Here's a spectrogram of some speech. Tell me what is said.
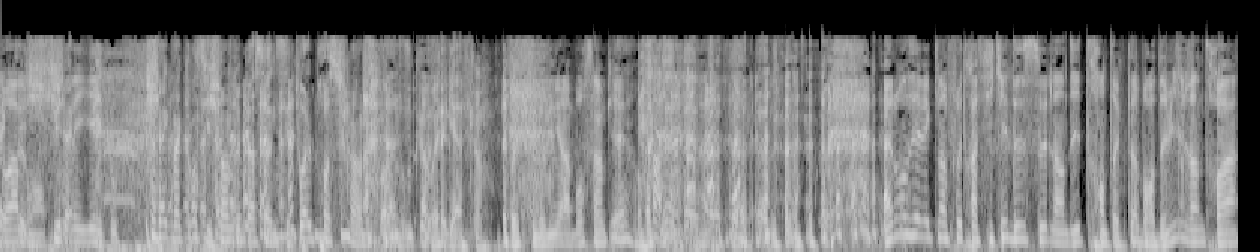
toi, Exactement. surveiller et tout. Chaque vacances, il change de personne. C'est toi le prochain, je crois. Donc, euh, Ah ouais, fais gaffe. Ouais, tu veux venir à Bourg-Saint-Pierre Allons-y avec l'info trafiquée de ce lundi 30 octobre 2023.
